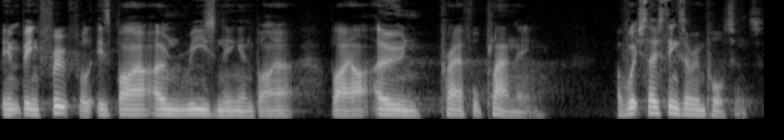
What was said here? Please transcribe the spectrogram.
in being fruitful is by our own reasoning and by our, by our own prayerful planning, of which those things are important.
